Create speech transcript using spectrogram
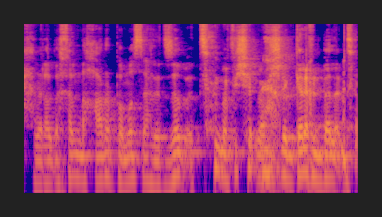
إحنا لو دخلنا حرب مصر هتتظبط مفيش مفيش رجالة في البلد.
